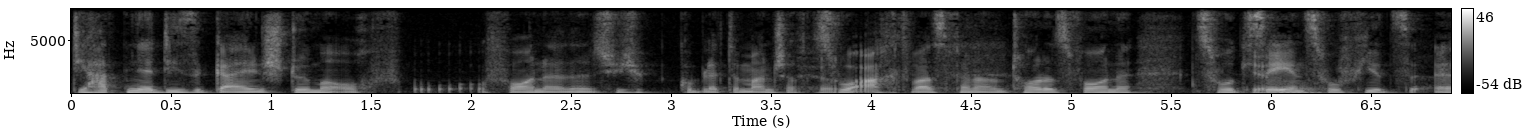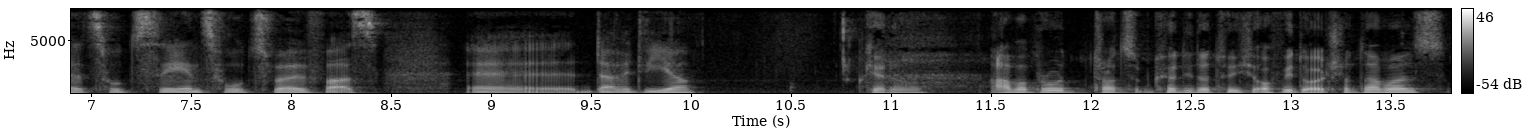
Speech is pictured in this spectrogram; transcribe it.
die hatten ja diese geilen Stürmer auch vorne, natürlich komplette Mannschaft. Ja. 2-8 war es Fernando Torres vorne, 2-10, genau. 2-4, äh, 2-10, 2-12 war es äh, David Villa. Genau. Aber Bro, trotzdem können die natürlich auch wie Deutschland damals.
